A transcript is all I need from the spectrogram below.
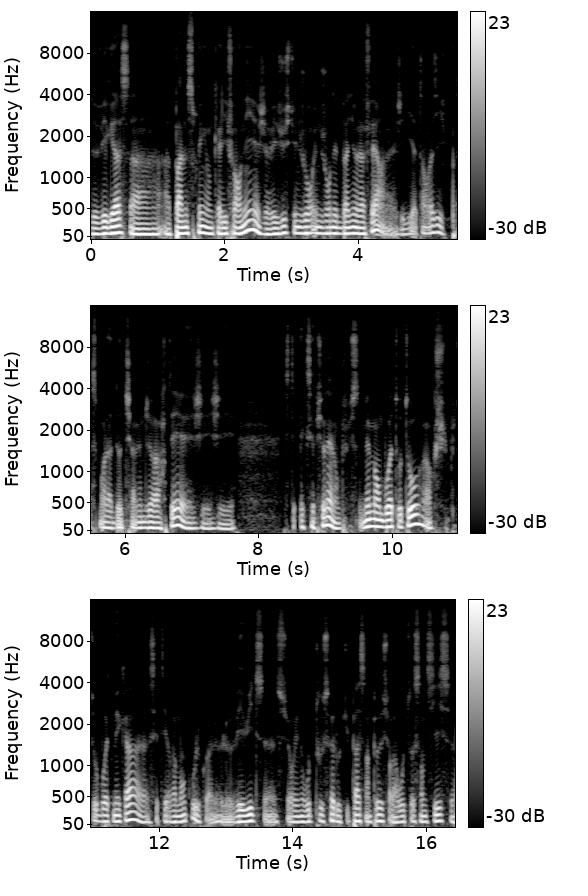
de Vegas à, Palm Springs en Californie j'avais juste une, jour, une journée de bagnole à faire j'ai dit attends vas-y passe-moi la Dodge Challenger j'ai c'était exceptionnel en plus. Même en boîte auto, alors que je suis plutôt boîte méca, euh, c'était vraiment cool. Quoi. Le, le V8 euh, sur une route tout seul où tu passes un peu sur la route 66 euh,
